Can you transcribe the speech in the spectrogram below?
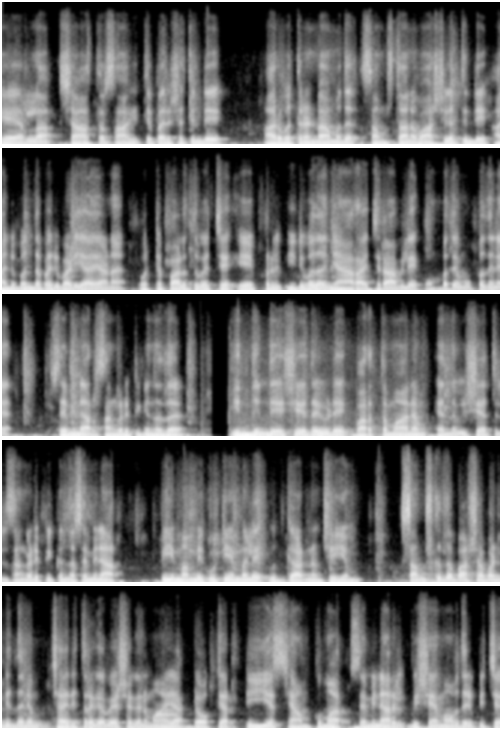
കേരള ശാസ്ത്ര സാഹിത്യ പരിഷത്തിന്റെ അറുപത്തിരണ്ടാമത് സംസ്ഥാന വാർഷികത്തിന്റെ അനുബന്ധ പരിപാടിയായാണ് ഒറ്റപ്പാലത്ത് വെച്ച് ഏപ്രിൽ ഇരുപത് ഞായറാഴ്ച രാവിലെ ഒമ്പത് മുപ്പതിന് സെമിനാർ സംഘടിപ്പിക്കുന്നത്. ഇന്ത്യൻ ദേശീയതയുടെ വർത്തമാനം എന്ന വിഷയത്തിൽ സംഘടിപ്പിക്കുന്ന seminar P Mammikutty M L A ഉദ്ഘാടനം ചെയ്യും. സംസ്കൃത ഭാഷാ പണ്ഡിതനും ചരിത്ര ഗവേഷകനുമായ ഡോക്ടർ ടി എസ് ശ്യാംകുമാർ സെമിനാറിൽ വിഷയം അവതരിപ്പിച്ച്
